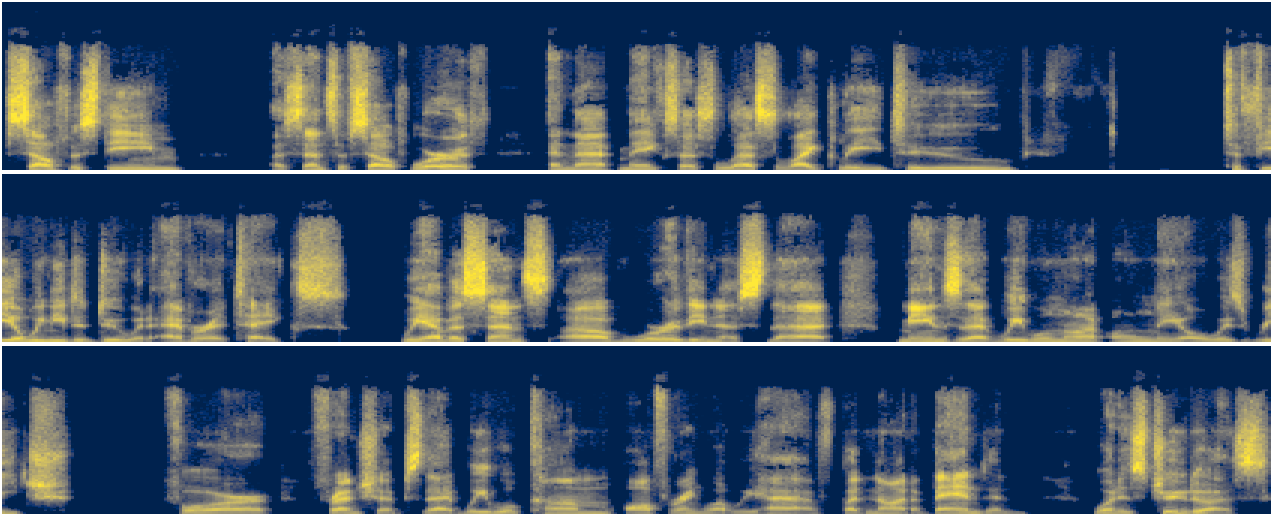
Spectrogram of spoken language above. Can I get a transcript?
self esteem, a sense of self worth, and that makes us less likely to to feel we need to do whatever it takes. We have a sense of worthiness that means that we will not only always reach for friendships, that we will come offering what we have, but not abandon what is true to us.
